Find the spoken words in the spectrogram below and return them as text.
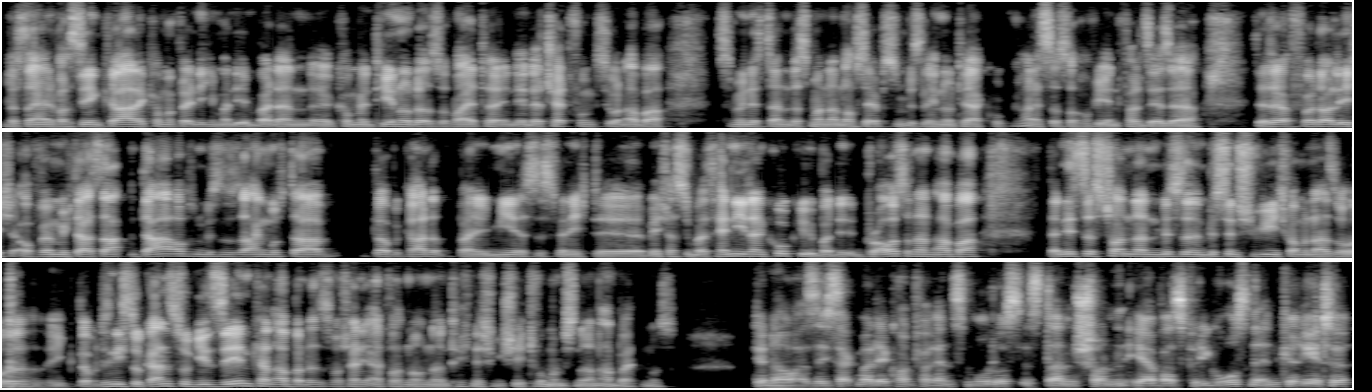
das dann einfach sehen. Klar, da kann man vielleicht nicht immer nebenbei dann äh, kommentieren oder so weiter in, in der Chat-Funktion, aber zumindest dann, dass man dann auch selbst ein bisschen hin und her gucken kann, ist das auch auf jeden Fall sehr, sehr, sehr, sehr förderlich. Auch wenn mich da, da auch ein bisschen so sagen muss, da ich glaube gerade bei mir ist es, wenn ich, de, wenn ich das über das Handy dann gucke, über den Browser dann aber, dann ist das schon dann ein bisschen, ein bisschen schwierig, weil man da so, ich glaube, das nicht so ganz so sehen kann, aber das ist wahrscheinlich einfach noch eine technische Geschichte, wo man ein bisschen dran arbeiten muss. Genau, also ich sag mal, der Konferenzmodus ist dann schon eher was für die großen Endgeräte.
